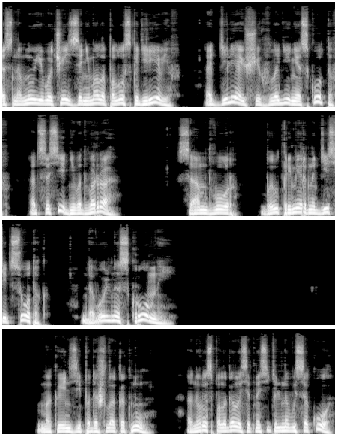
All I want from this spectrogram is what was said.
основную его часть занимала полоска деревьев, отделяющих владения скоттов от соседнего двора. Сам двор был примерно 10 соток, довольно скромный. Маккензи подошла к окну. Оно располагалось относительно высоко,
